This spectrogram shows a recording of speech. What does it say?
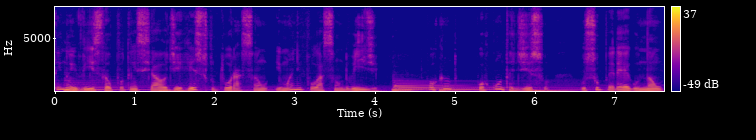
tendo em vista o potencial de reestruturação e manipulação do id. Por, por conta disso, o superego não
